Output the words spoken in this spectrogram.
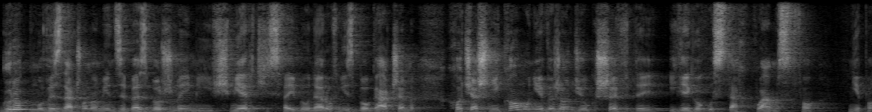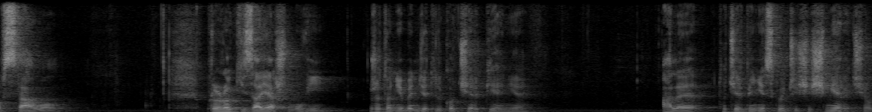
Grób mu wyznaczono między bezbożnymi i w śmierci swej był na równi z bogaczem, chociaż nikomu nie wyrządził krzywdy i w jego ustach kłamstwo nie powstało. Prorok Izajasz mówi, że to nie będzie tylko cierpienie, ale to cierpienie skończy się śmiercią.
